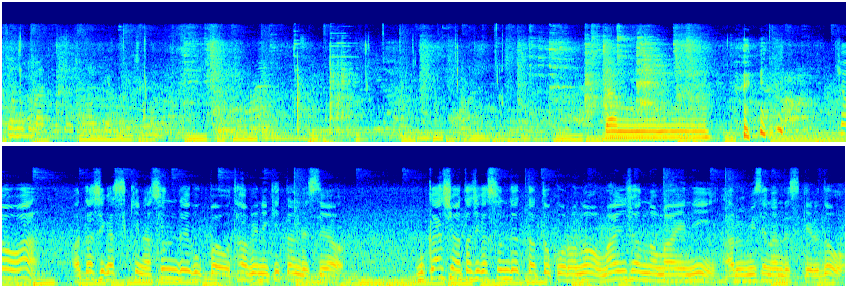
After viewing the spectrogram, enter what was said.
이 정도만 돼도 저한테 엄청 じゃん今日は私が好きなスンデゴッパを食べに来たんですよ 昔私が住んでたところのマンションの前にある店なんですけれど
